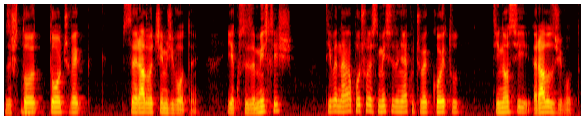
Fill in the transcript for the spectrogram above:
защо да. този човек се радва, че им живота е. И ако се замислиш, ти веднага почва да си мислиш за някой човек, който ти носи радост в живота.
